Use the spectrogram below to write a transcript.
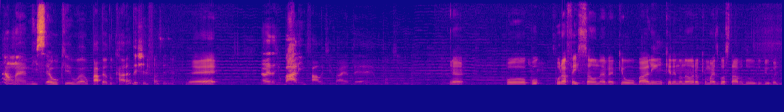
Não, é, miss- é o que o, é o papel do cara, deixa ele fazer, né? É, Na verdade, o Balin fala que vai até um pouquinho. é. Por, por, por afeição, né, velho? Porque o Balin, querendo ou não, era o que mais gostava do, do Bilbo ali.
